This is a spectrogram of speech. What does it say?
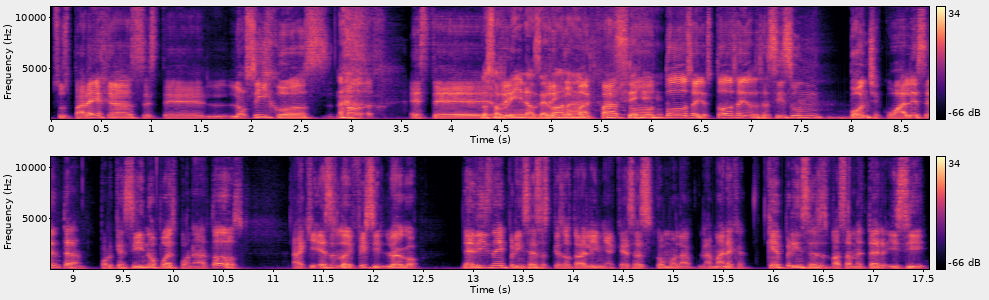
sus parejas, este, los hijos, todo, este, Los sobrinos de Rico Donald. McPato, Sí. todos ellos, todos ellos, o sea, sí es un bonche, ¿cuáles entran? Porque sí no puedes poner a todos. Aquí, eso es lo difícil. Luego, de Disney Princesas, que es otra línea, que esa es como la, la maneja. ¿Qué princesas vas a meter? Y sí,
